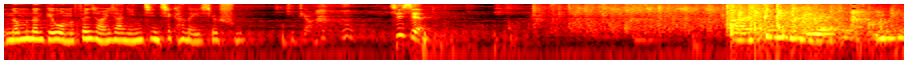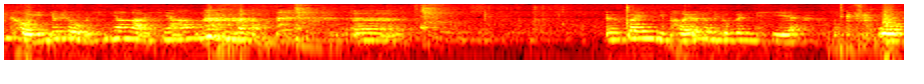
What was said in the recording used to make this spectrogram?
能不能给我们分享一下您近期看的一些书？就这样，谢谢。啊，谢谢你，一听口音就是我们新疆老乡。嗯，呃，呃关于你朋友的那个问题，我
